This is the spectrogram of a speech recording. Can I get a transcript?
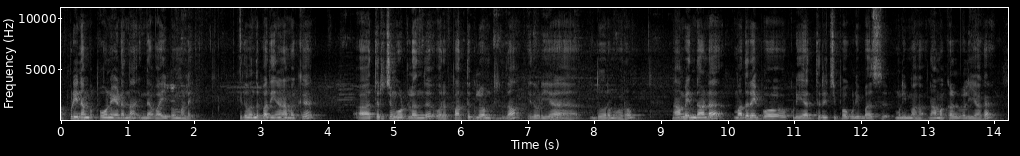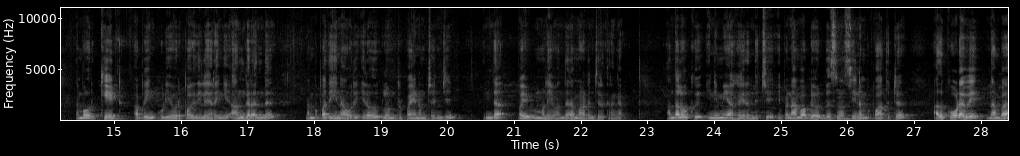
அப்படி நம்ம போன இடம் தான் இந்த வைபமலை. இது வந்து பார்த்திங்கன்னா நமக்கு திருச்செங்கோட்டிலேருந்து ஒரு பத்து கிலோமீட்டர் தான் இதோடைய தூரம் வரும். நாம் இந்தாண்ட மதுரை போகக்கூடிய திருச்சி போகக்கூடிய பஸ் மூலியமாக நாமக்கல் வழியாக நம்ம ஒரு கேட் அப்படிங்கக்கூடிய ஒரு பகுதியில் இறங்கி அங்கேருந்து நம்ம பார்த்திங்கன்னா ஒரு இருபது கிலோமீட்டர் பயணம் செஞ்சு இந்த பைபு மலையை வந்து நம்ம அடைஞ்சிருக்கிறோங்க. அந்த அளவுக்கு இனிமையாக இருந்துச்சு. இப்போ நம்ம அப்படியே ஒரு பிஸ்னஸையும் நம்ம பார்த்துட்டு அது கூடவே நம்ம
